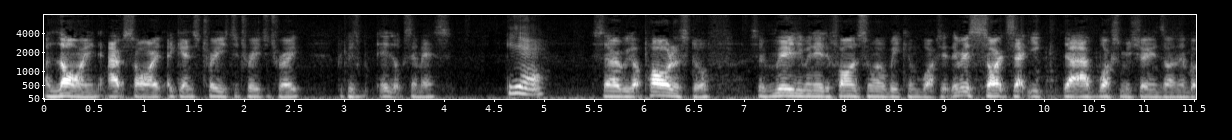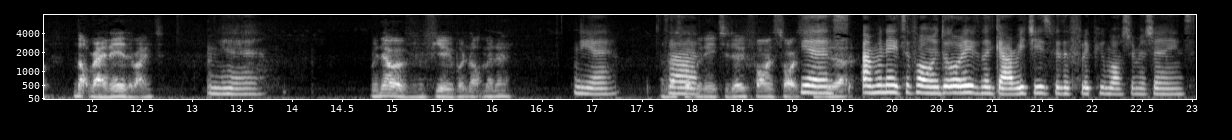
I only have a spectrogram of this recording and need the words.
a line outside against tree to tree to tree because it looks a mess. Yeah, So we got a pile of stuff. So really, we need to find somewhere we can wash it. There is sites that you that have washing machines on them, but not round here. There ain't. yeah, We know of a few, but not many. And yeah. that's what we need to do. Find sites to do Yes, that. and we need to find, or even the garages with the flipping washing machines.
